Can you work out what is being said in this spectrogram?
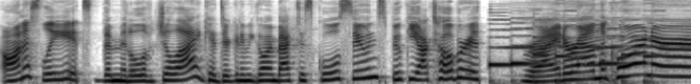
honestly, it's the middle of July. Kids are going to be going back to school soon. Spooky October is right around the corner.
